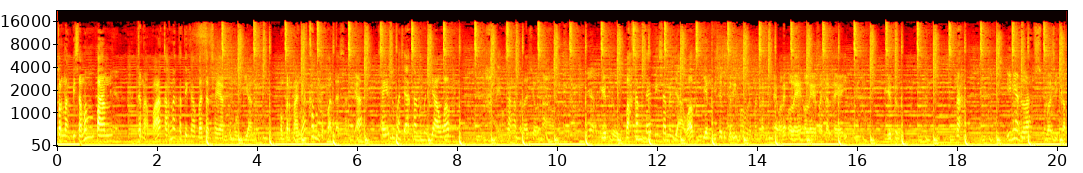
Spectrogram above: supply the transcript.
pernah bisa mempan. Kenapa? Karena ketika pacar saya kemudian mempertanyakan kepada saya saya itu pasti akan menjawab sangat rasional. Ya. gitu. Bahkan saya bisa menjawab yang bisa diterima oleh mantan eh, oleh oleh oleh pacar saya itu. Gitu. Nah ini adalah sebuah sikap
